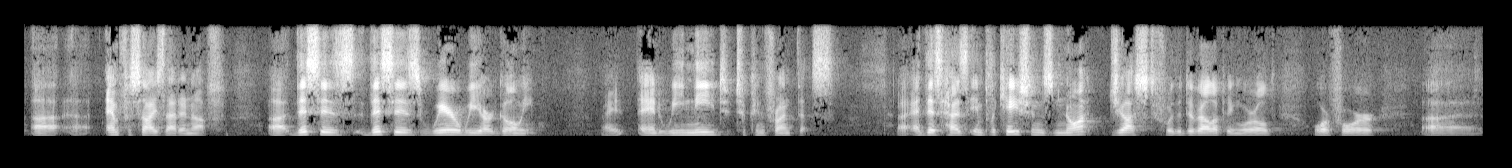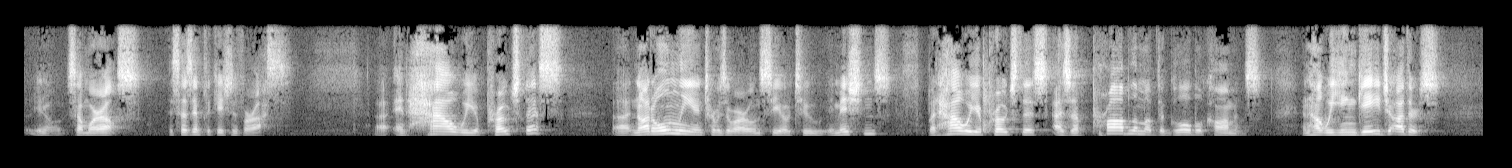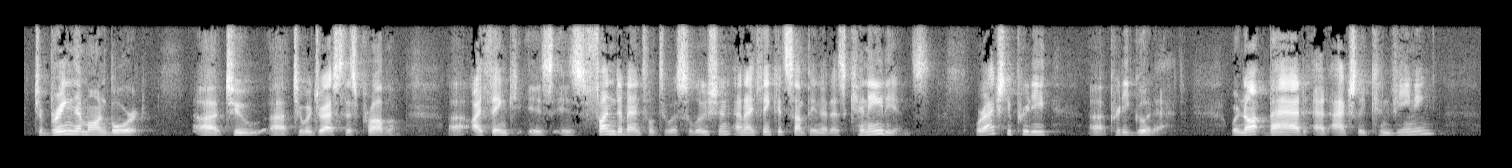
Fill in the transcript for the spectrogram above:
uh, emphasize that enough. Uh, this, is, this is where we are going, right? And we need to confront this. Uh, and this has implications not just for the developing world or for uh, you know, somewhere else. This has implications for us. Uh, and how we approach this, uh, not only in terms of our own CO2 emissions, but how we approach this as a problem of the global commons and how we engage others to bring them on board uh, to, uh, to address this problem, I think is, is fundamental to a solution. And I think it's something that as Canadians, we're actually pretty, pretty good at. We're not bad at actually convening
